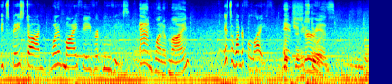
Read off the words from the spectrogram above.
It's based on one of my favorite movies. And one of mine. It's a Wonderful Life. With it Jimmy sure Stewart. is.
